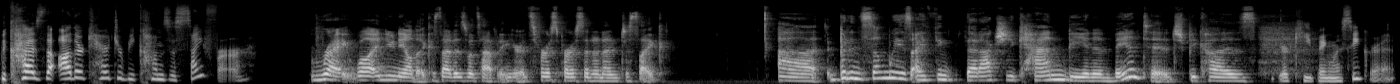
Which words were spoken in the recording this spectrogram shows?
because the other character becomes a cipher. Right. Well, and you nailed it because that is what's happening here. It's first person, and I'm just like, uh, but in some ways, I think that actually can be an advantage because You're keeping the secret.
